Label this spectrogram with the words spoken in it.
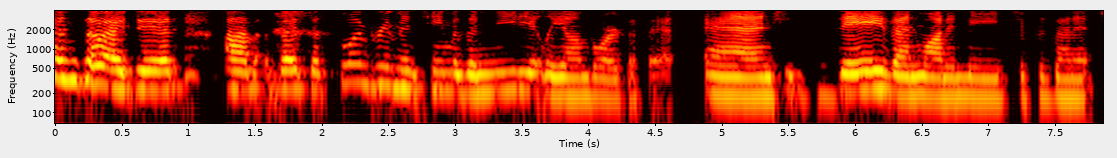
and so I did. Um, but the school improvement team was immediately on board with it. And they then wanted me to present it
